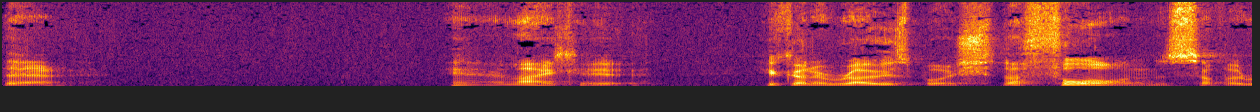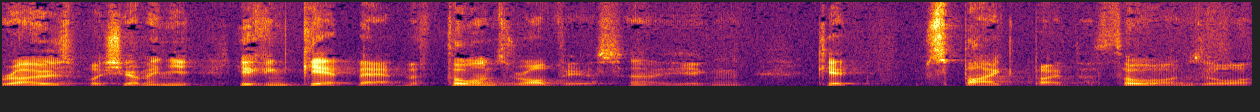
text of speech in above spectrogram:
That, you know, like uh, you've got a rose bush, the thorns of a rose bush. I mean, you, you can get that. The thorns are obvious. You can get spiked by the thorns or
